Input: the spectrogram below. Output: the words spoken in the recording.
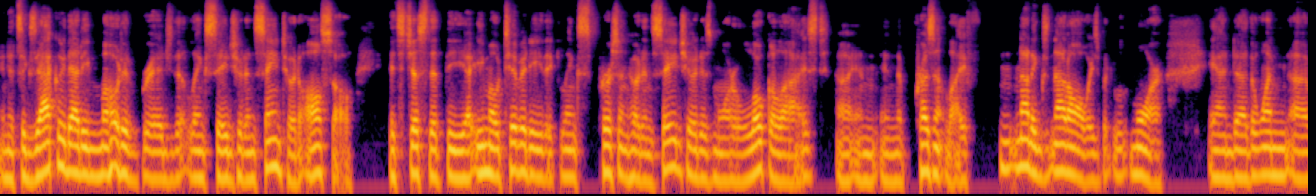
And it's exactly that emotive bridge that links sagehood and sainthood also. It's just that the uh, emotivity that links personhood and sagehood is more localized uh, in in the present life, not ex- not always, but more. And uh, the one uh,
